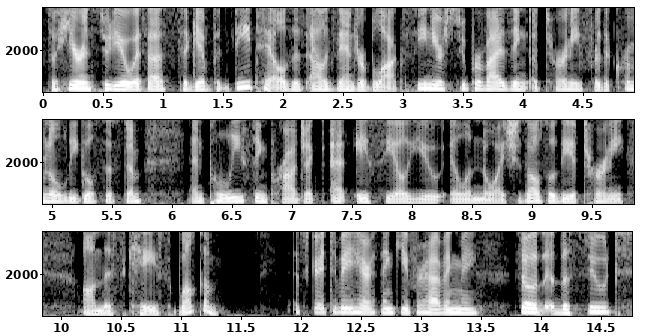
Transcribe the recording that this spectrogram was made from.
So, here in studio with us to give details is Alexandra Block, Senior Supervising Attorney for the Criminal Legal System and Policing Project at ACLU Illinois. She's also the attorney on this case. Welcome. It's great to be here. Thank you for having me. So, the, the suit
